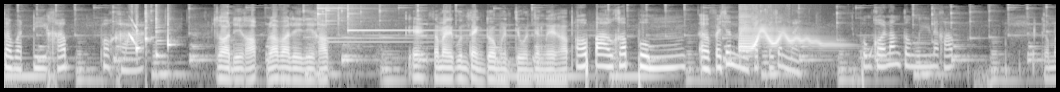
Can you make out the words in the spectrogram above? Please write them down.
สสวัสดีครับ พ่อค้าสวัสดีครับรับอะไรดีครับ เอ๊ะทำไมคุณแต่งตัวเหมือนโจรจังเลยครับ อ๋อเปล่าครับผมเออแฟชั่นใหม่ครับแฟชั่นใหม่ ผมขอนั่งตรงนี้นะครับ ทำไม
